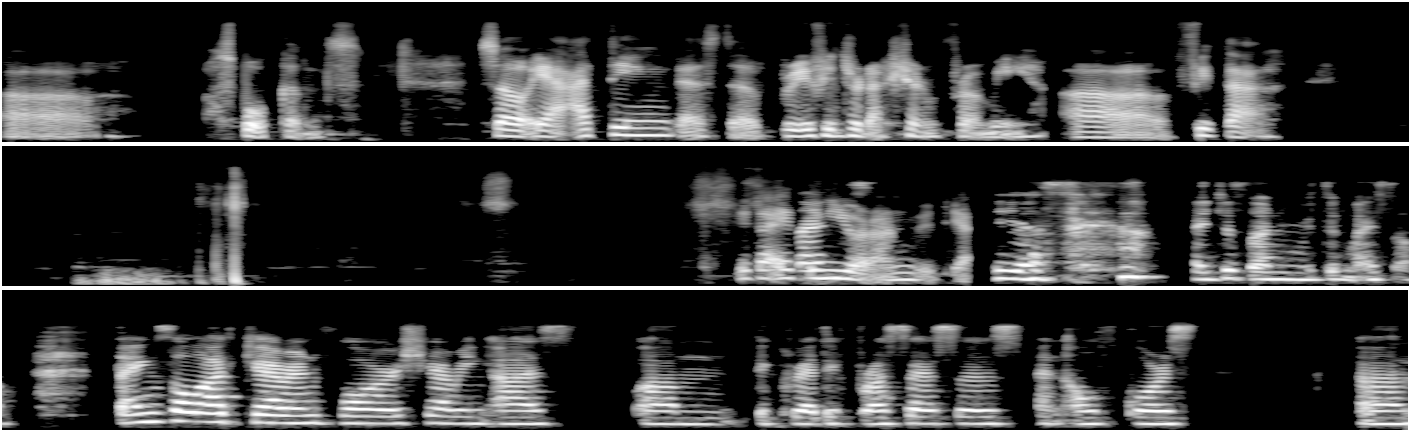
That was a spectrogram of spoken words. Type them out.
uh, spoken. So yeah, I think that's the brief introduction from me, uh, Fita. Fita, I Thanks. think you're unmuted. Yeah. Yes, I just unmuted myself. Thanks a lot, Caron, for sharing us um, the creative processes and of course, uh,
